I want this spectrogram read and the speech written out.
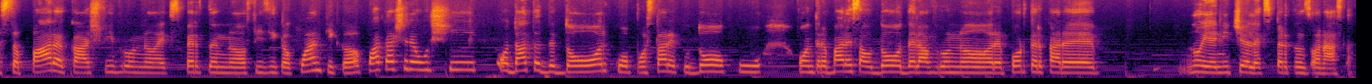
să pară că aș fi vreun expert în fizică cuantică, poate aș reuși o dată de două ori cu o postare cu două, cu o întrebare sau două de la vreun reporter care nu e nici el expert în zona asta.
